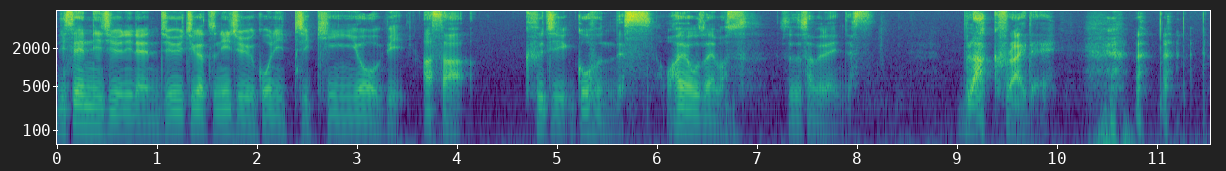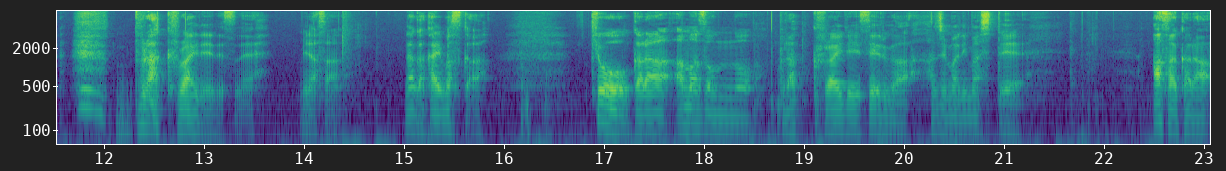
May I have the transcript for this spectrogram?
2022年11月25日金曜日朝9時5分ですおはようございます鈴雨レインです。ブラックフライデーブラックフライデーですね。皆さん何か買いますか？今日からアマゾンのブラックフライデーセールが始まりまして朝から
